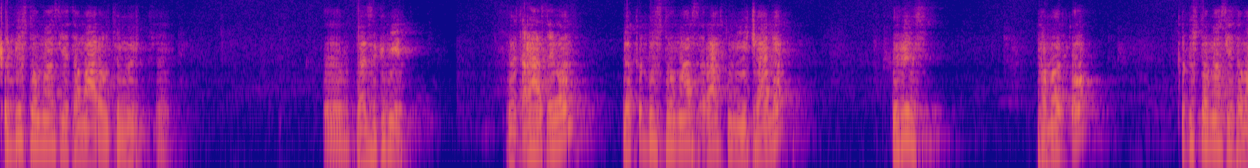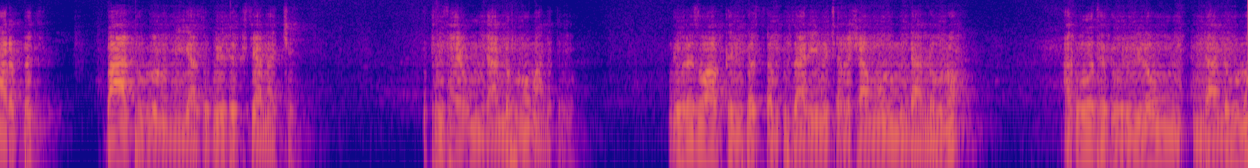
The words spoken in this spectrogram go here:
ቅዱስ ቶማስ የተማረው ትምህርት በዝግ ቤት በጥርሐ ጽዮን ለቅዱስ ቶማስ ራሱን የቻለ ርዕስ ተመርጦ ቅዱስ ቶማስ የተማረበት በዓል ተብሎ ነው የሚያዘው በቤተ ክርስቲያናችን። ትንሣኤውም እንዳለ ሆኖ ማለት ነው። ግብረ ዘዋብ ከሚፈጸምኩ ዛሬ የመጨረሻ መሆኑም እንዳለ ሆኖ አግቦተ ግብር የሚለውም እንዳለ ሆኖ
